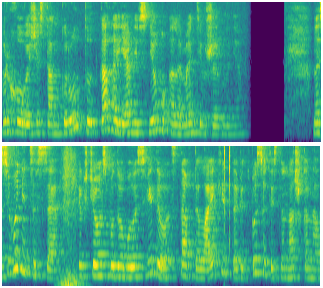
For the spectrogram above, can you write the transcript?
враховуючи стан ґрунту та наявність в ньому елементів живлення. На сьогодні це все. Якщо вам сподобалось відео, ставте лайки та підписуйтесь на наш канал.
